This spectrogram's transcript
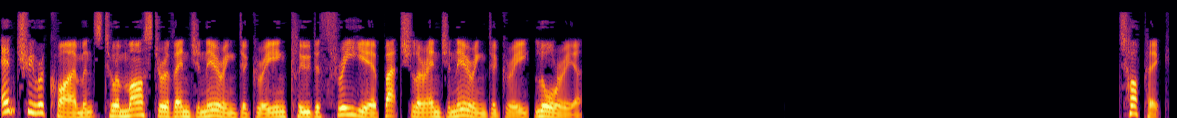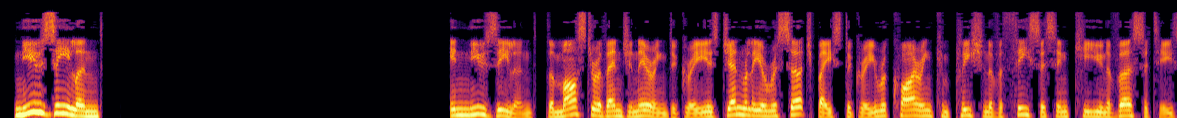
Entry requirements to a Master of Engineering degree include a three-year Bachelor Engineering degree Laurea. Topic: New Zealand In New Zealand, the Master of Engineering degree is generally a research-based degree requiring completion of a thesis in key universities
